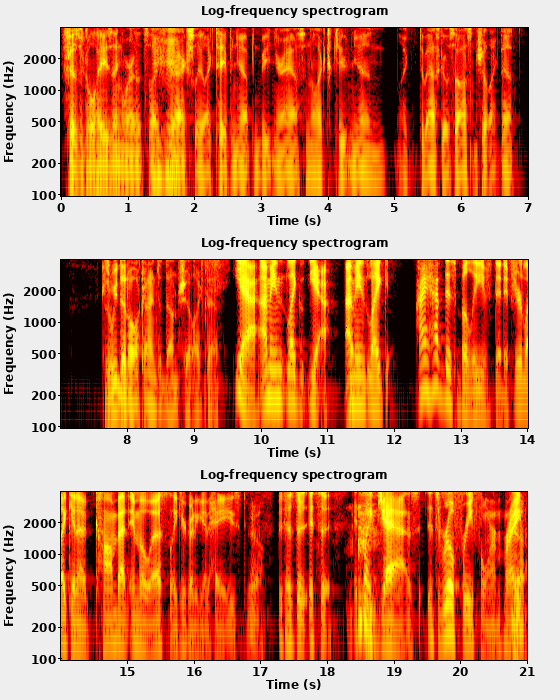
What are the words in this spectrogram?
physical hazing where it's like Mm-hmm. they're actually like taping you up and beating your ass and electrocuting you and like Tabasco sauce and shit like that? Because we did all kinds of dumb shit like that. yeah, I mean, like, yeah, I mean, like, I have this belief that if you're like in a combat MOS, like you're going to get hazed. Yeah. Because there, it's a, it's like jazz. It's real free form, right? Yeah.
